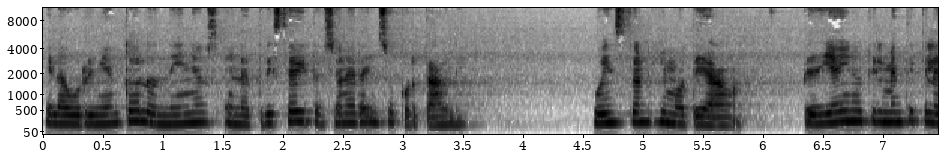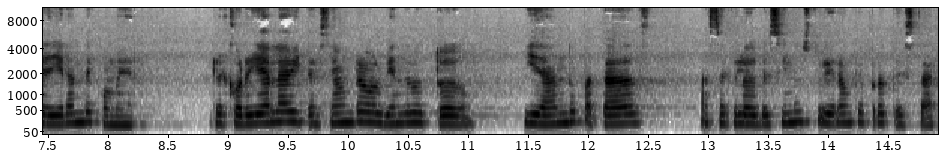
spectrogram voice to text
El aburrimiento de los niños en la triste habitación era insoportable. Winston gimoteaba, pedía inútilmente que le dieran de comer. Recorría la habitación revolviéndolo todo y dando patadas hasta que los vecinos tuvieron que protestar,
